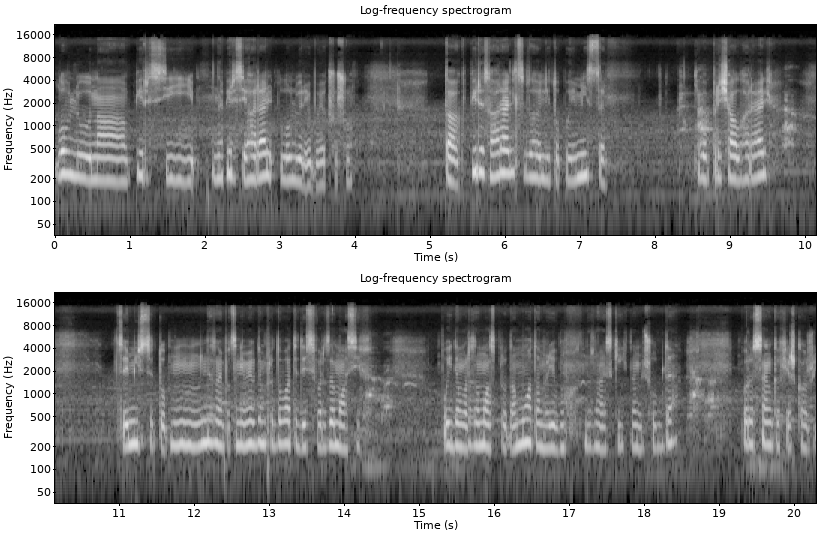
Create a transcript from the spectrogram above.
Ловлю на пірсі, на пірсі Гарель, ловлю рибу, якщо що. Так, пірс Гарель це взагалі топове місце. Типа причал Гарель. Це місце топ. Не знаю, пацани, ми будемо продавати десь в Арзамасі. Поїдемо в Арзамас, продамо там рибу. Не знаю, скільки там що буде. По розсенках я ж кажу,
